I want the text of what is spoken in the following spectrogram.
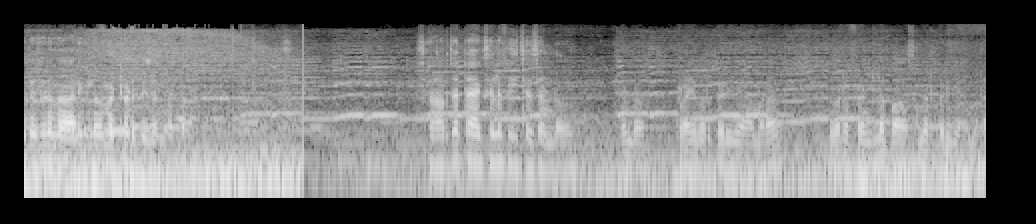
ഏകദേശം ഒരു നാല് കിലോമീറ്റർ അടുപ്പിച്ചിട്ടുണ്ട് കേട്ടോ. ഷാർജ ടാക്സിലെ ഫീച്ചേഴ്സ് ഉണ്ടോ? ഉണ്ടോ? ഡ്രൈവർക്ക് ഒരു ക്യാമറ ഇവിടെ ഫ്രണ്ടിലെ പാസഞ്ചർക്ക് ഒരു ക്യാമറ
